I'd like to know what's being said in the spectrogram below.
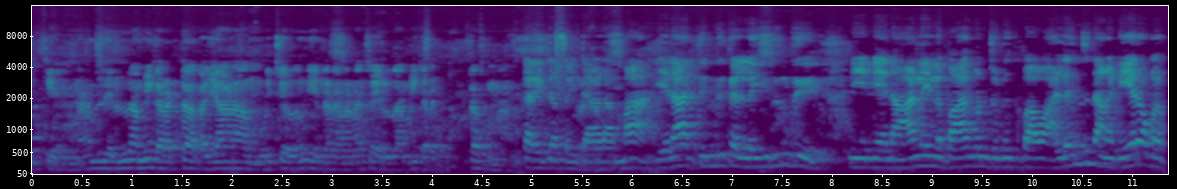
ஓகே. நடந்தது எல்லாமே கரெக்டாக கல்யாணம் முடிச்சது வந்து என்ன நினச்சா எல்லாமே கரெக்டாக சொன்னாங்க. கரெக்டாக சொல்லிட்டாங்களாம்மா. ஏன்னா திண்டுக்கல்ல இருந்து நீ என்னை நான் ஆன்லைனில் பாருங்கன்னு சொன்னதுக்கு பாவம் அலைஞ்சு நாங்கள் நேராக உங்களை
